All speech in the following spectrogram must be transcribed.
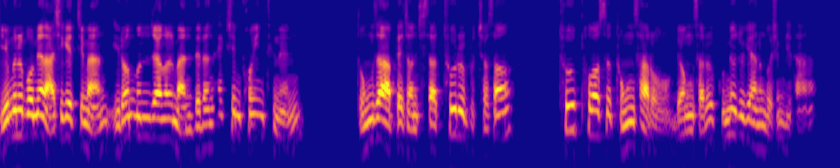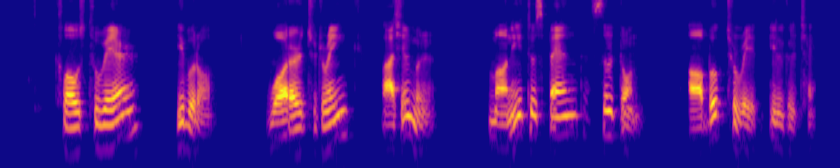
예문을 보면 아시겠지만 이런 문장을 만드는 핵심 포인트는 동사 앞에 전치사 to를 붙여서 to 플러스 동사로 명사를 꾸며주게 하는 것입니다. clothes to wear, 옷, water to drink, 마실 물, money to spend, 쓸 돈, a book to read, 읽을 책.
